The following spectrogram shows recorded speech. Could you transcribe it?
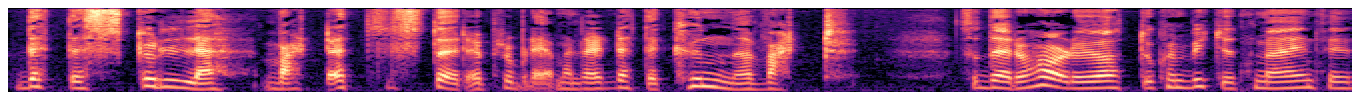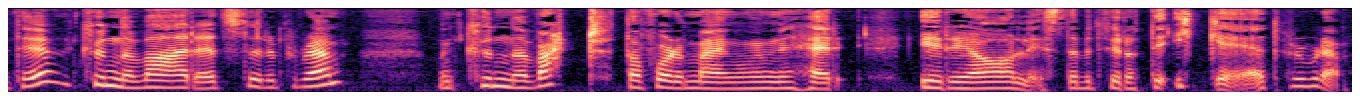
dette skulle vært et større problem, eller dette kunne vært. Så der har du at du kan bytte ut med infinitiv. Kunne være et større problem. Men kunne vært, da får du med en gang den her irrealis. Det betyr at det ikke er et problem.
